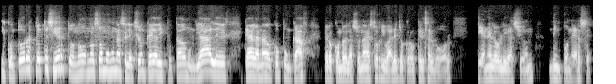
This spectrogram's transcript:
Y con todo respeto, es cierto, no, no somos una selección que haya disputado mundiales, que haya ganado Copa UNCAF, pero con relación a estos rivales, yo creo que El Salvador tiene la obligación de imponerse,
